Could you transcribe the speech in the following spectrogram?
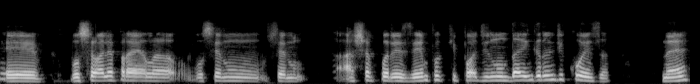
é, você olha para ela, você não, você não acha, por exemplo, que pode não dar em grande coisa, né?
